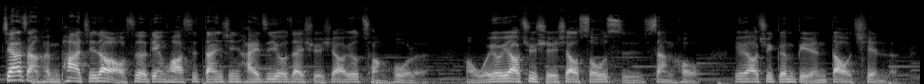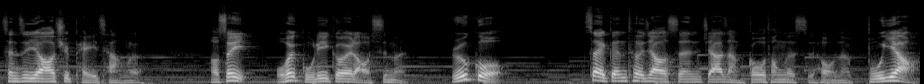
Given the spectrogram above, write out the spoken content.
家长很怕接到老师的电话，是担心孩子又在学校又闯祸了。哦，我又要去学校收拾善后，又要去跟别人道歉了，甚至又要去赔偿了。哦，所以我会鼓励各位老师们，如果在跟特教生家长沟通的时候呢，不要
